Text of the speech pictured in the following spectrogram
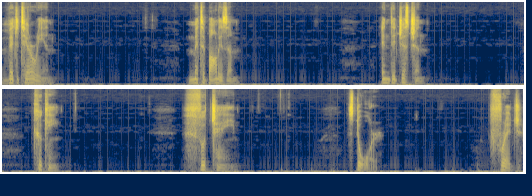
vegetarian, metabolism indigestion, cooking, food chain, store, fridge,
